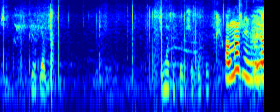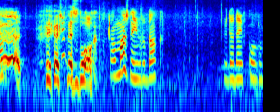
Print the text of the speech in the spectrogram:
все. Крім яблук. Чи можна хлібушек купити? Алмазний грудак. Я чуть не здох. Алмазний грудак. Відгадай в кого.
